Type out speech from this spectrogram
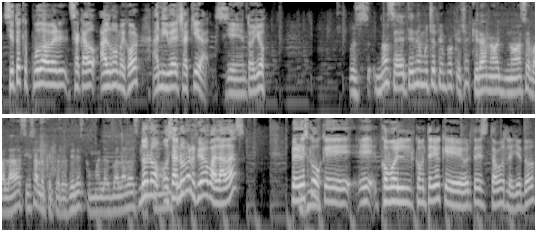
Siento que pudo haber sacado algo mejor a nivel Shakira, siento yo. Pues no sé, tiene mucho tiempo que Shakira no, no hace baladas, si es a lo que te refieres, como en las baladas. No, no, o sea, no me refiero a baladas, pero es como que, eh, como el comentario que ahorita estamos leyendo,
